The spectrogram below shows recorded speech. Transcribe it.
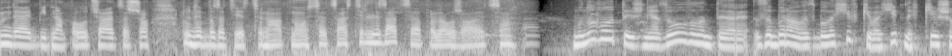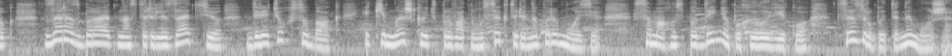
там де обідно виходить, що люди безответственно відносяться, а стерилізація продовжується. Минулого тижня зооволонтери забирали з Балахівки вагітних кішок. Зараз збирають на стерилізацію дев'ятьох собак, які мешкають в приватному секторі на перемозі. Сама господиня похилого віку це зробити не може.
